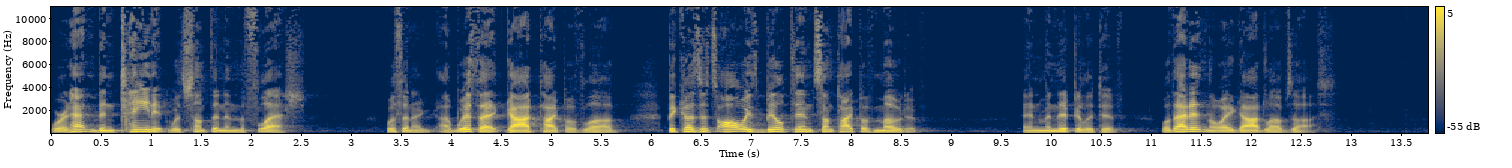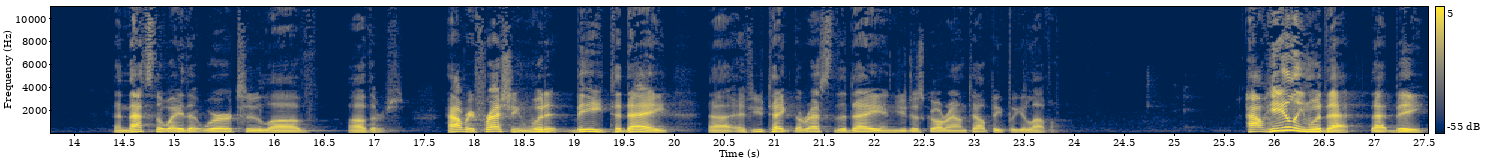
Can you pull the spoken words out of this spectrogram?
where it hadn't been tainted with something in the flesh, with, an, uh, with a God type of love, because it's always built in some type of motive and manipulative. Well, that isn't the way God loves us. And that's the way that we're to love others. How refreshing would it be today uh, if you take the rest of the day and you just go around and tell people you love them? How healing would that, that be?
